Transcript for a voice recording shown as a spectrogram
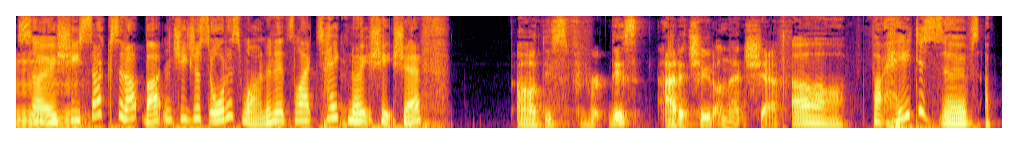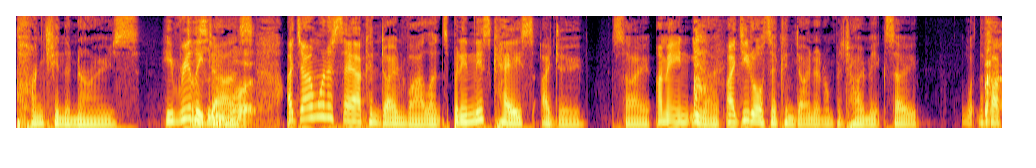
So hmm. she sucks it up, but and she just orders one, and it's like, take note, shit chef. Oh, this this attitude on that chef. Oh, but he deserves a punch in the nose. He really Doesn't does. I don't want to say I condone violence, but in this case, I do. So, I mean, you know, I did also condone it on Potomac. So, what the fuck?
